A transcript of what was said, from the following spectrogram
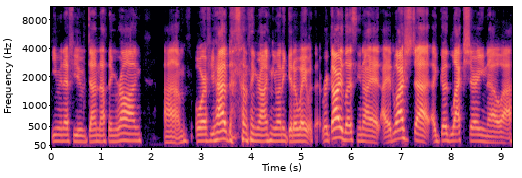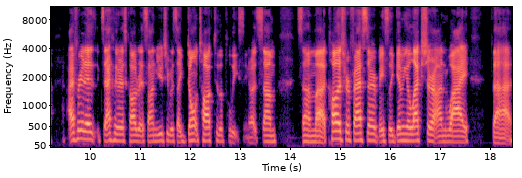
even if you've done nothing wrong. Um, or if you have done something wrong and you want to get away with it. Regardless, you know, I had, I had watched uh, a good lecture, you know, uh, I forget exactly what it's called, but it's on YouTube. It's like "Don't talk to the police." You know, it's some some uh, college professor basically giving a lecture on why the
